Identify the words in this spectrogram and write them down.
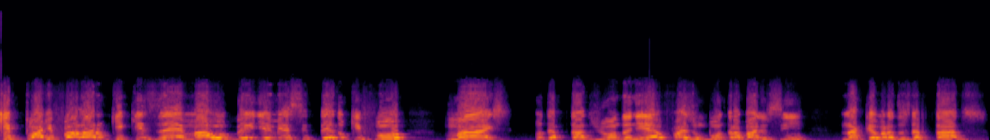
Que pode falar o que quiser, mal ou bem de MST, do que for, mas o deputado João Daniel faz um bom trabalho, sim, na Câmara dos Deputados.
